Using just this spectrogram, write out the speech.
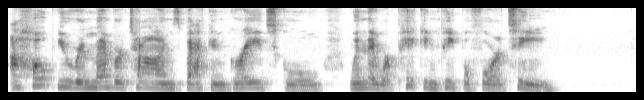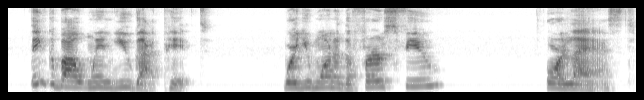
I hope you remember times back in grade school when they were picking people for a team. Think about when you got picked. Were you one of the first few or last?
